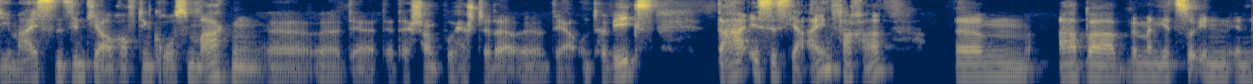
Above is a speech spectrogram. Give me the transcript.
die meisten sind ja auch auf den großen Marken äh, der, der, der Shampoo-Hersteller äh, unterwegs. Da ist es ja einfacher. Ähm, aber wenn man jetzt so in, in,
